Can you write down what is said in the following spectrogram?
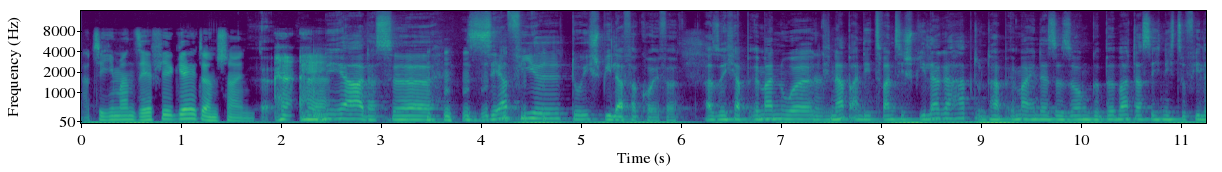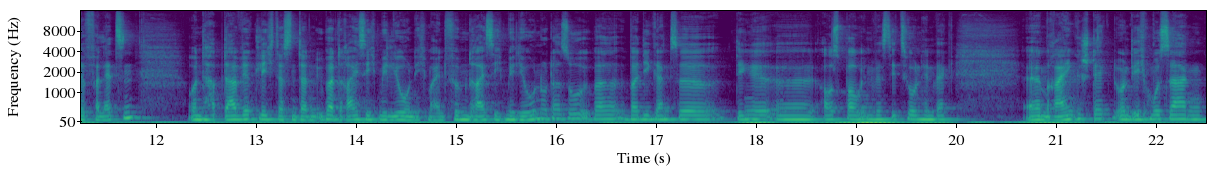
Hatte jemand sehr viel Geld anscheinend. Äh, ja, das äh, sehr viel durch Spielerverkäufe. Also ich habe immer nur knapp an die 20 Spieler gehabt und habe immer in der Saison gebibbert, dass sich nicht zu viele verletzen und habe da wirklich, das sind dann über 30 Millionen, ich meine 35 Millionen oder so über, über die ganze Dinge, äh, Ausbauinvestitionen hinweg ähm, reingesteckt. Und ich muss sagen,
